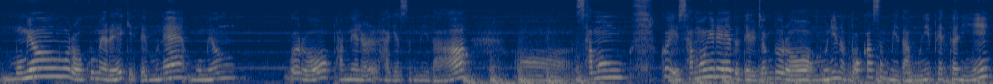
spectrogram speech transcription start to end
무명으로 구매를 했기 때문에 무명으로 판매를 하겠습니다. 어, 사몽 거의 사몽이라 해도 될 정도로 무늬는 똑같습니다. 무늬 패턴이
